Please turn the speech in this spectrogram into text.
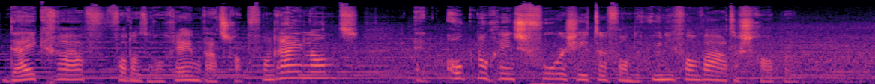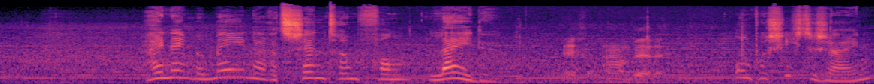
Dijkgraaf van het Hoogheemraadschap van Rijnland en ook nog eens voorzitter van de Unie van Waterschappen. Hij neemt me mee naar het centrum van Leiden. Even aanbellen. Om precies te zijn,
